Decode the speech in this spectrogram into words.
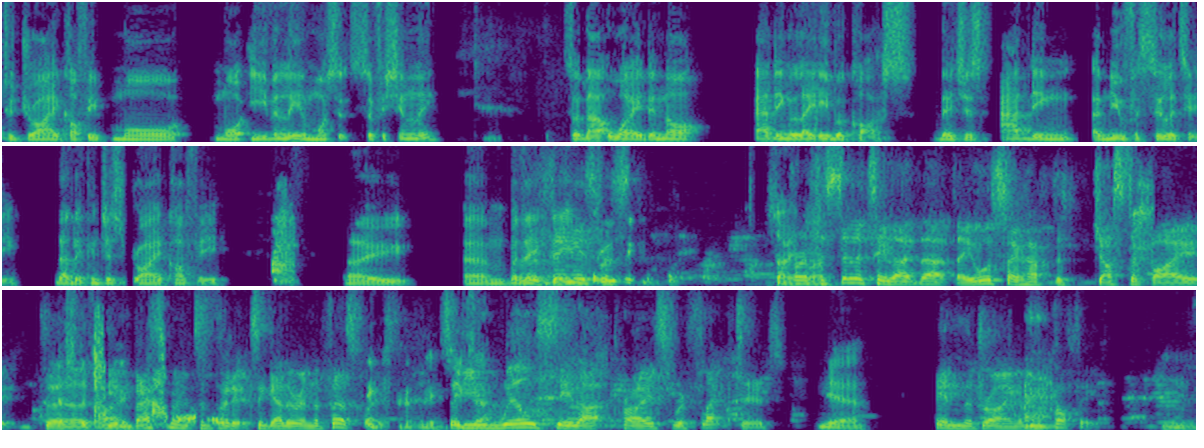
to dry coffee more more evenly and more sufficiently. So that way they're not adding labor costs; they're just adding a new facility that they can just dry coffee. So, um, but The they, thing they is, for- Sorry, for a facility like that, they also have to justify the, Justify. the investment to put it together in the first place. exactly. So exactly. you will see that price reflected yeah. in the drying of the coffee. Hmm.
